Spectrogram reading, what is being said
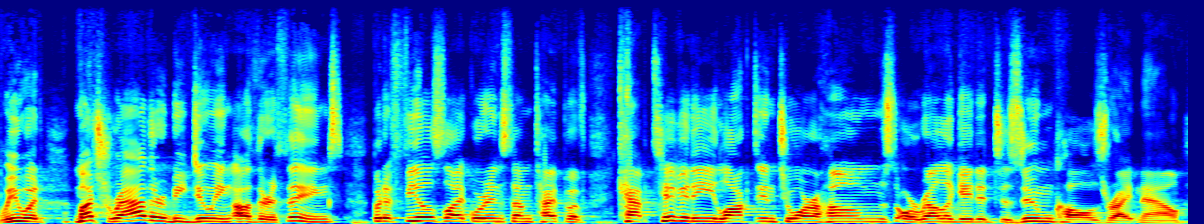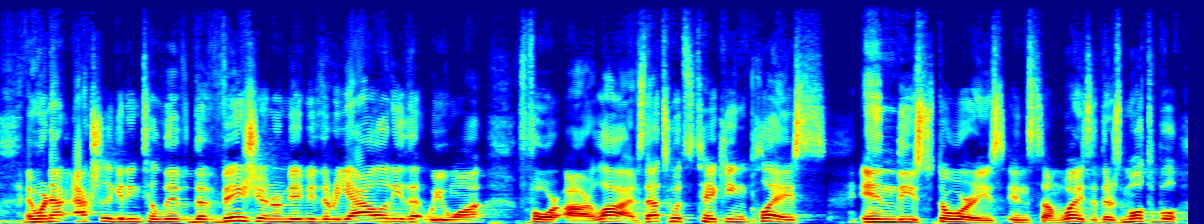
We would much rather be doing other things, but it feels like we're in some type of captivity, locked into our homes or relegated to Zoom calls right now. And we're not actually getting to live the vision or maybe the reality that we want for our lives. That's what's taking place in these stories in some ways, that there's multiple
